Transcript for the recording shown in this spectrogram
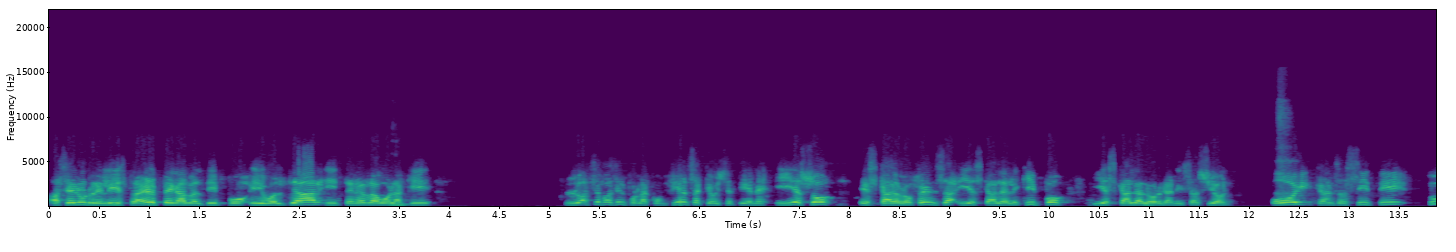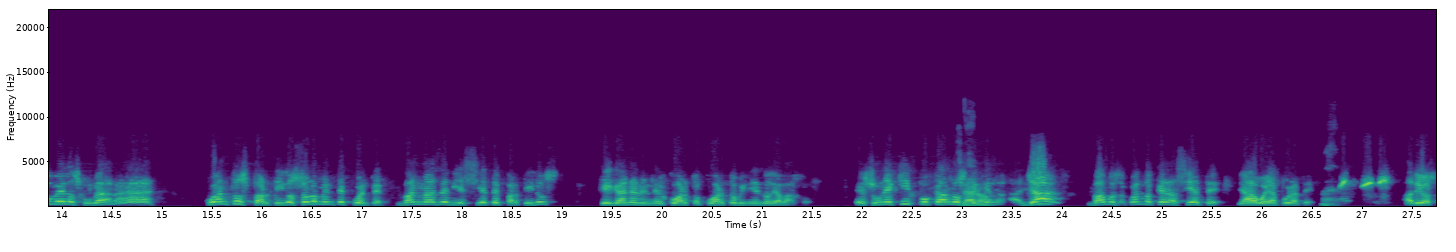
hacer un release, traer pegado al tipo y voltear y tener la bola aquí lo hace fácil por la confianza que hoy se tiene y eso escala la ofensa y escala el equipo y escala la organización. Hoy Kansas City, tú velos jugar, ¡ah! ¿cuántos partidos? Solamente cuenten, van más de 17 partidos que ganan en el cuarto cuarto viniendo de abajo. Es un equipo, Carlos, que tiene, ya, vamos, ¿cuánto queda? Siete. Ya, güey, apúrate. Adiós.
